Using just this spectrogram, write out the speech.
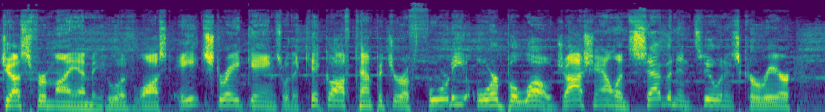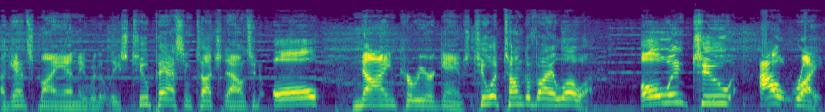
just for Miami, who have lost eight straight games with a kickoff temperature of 40 or below. Josh Allen, 7 and 2 in his career against Miami with at least two passing touchdowns in all nine career games. Tua Tagovailoa, 0 and 2 outright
